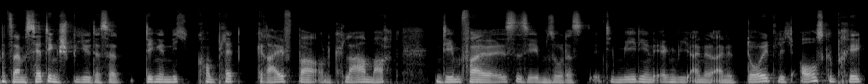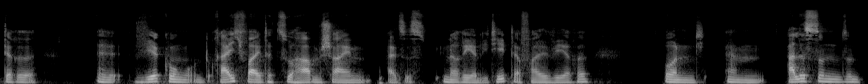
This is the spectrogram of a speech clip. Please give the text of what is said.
mit seinem Setting spielt, dass er Dinge nicht komplett greifbar und klar macht. In dem Fall ist es eben so, dass die Medien irgendwie eine, eine deutlich ausgeprägtere äh, Wirkung und Reichweite zu haben scheinen, als es in der Realität der Fall wäre. Und ähm, alles so ein, so ein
